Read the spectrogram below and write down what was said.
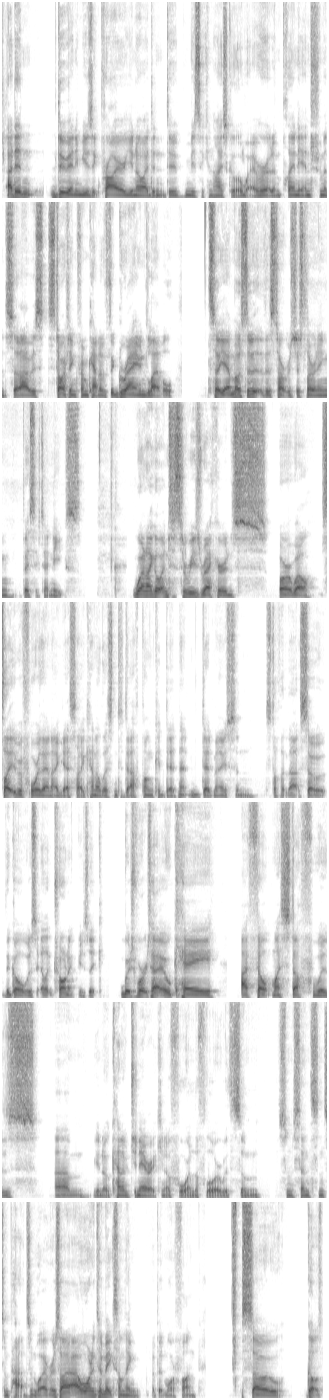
I didn't do any music prior. You know, I didn't do music in high school or whatever. I didn't play any instruments, so I was starting from kind of the ground level. So yeah, most of it at the start was just learning basic techniques. When I got into Cerise Records, or well, slightly before then, I guess I kind of listened to Daft Punk and Dead Dead Mouse and stuff like that. So the goal was electronic music which worked out okay. I felt my stuff was, um, you know, kind of generic, you know, four on the floor with some some synths and some pads and whatever. So I, I wanted to make something a bit more fun. So got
